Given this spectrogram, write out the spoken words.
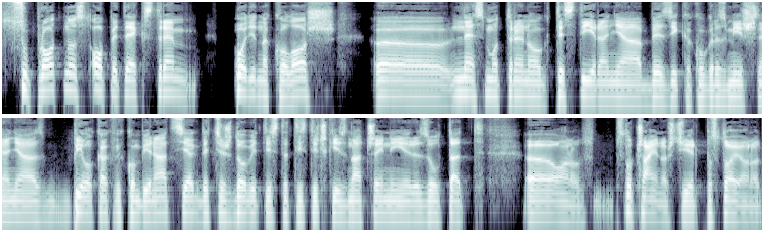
suprotnost, opet ekstrem, podjednako loš, E, nesmotrenog testiranja bez ikakvog razmišljanja, bilo kakvih kombinacija gde ćeš dobiti statistički značajni rezultat uh, ono, slučajnošću, jer postoje ono,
